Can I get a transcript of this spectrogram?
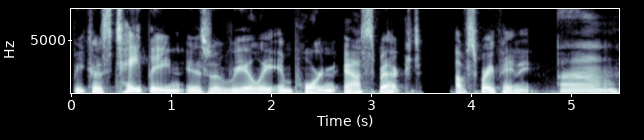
because taping is a really important aspect of spray painting. Oh.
